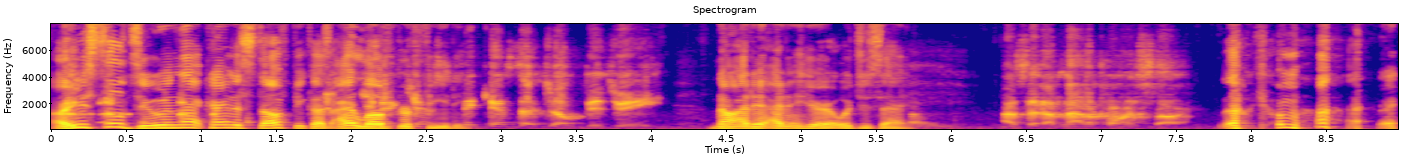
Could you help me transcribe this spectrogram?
Are you still doing that kind of stuff? Because I love graffiti. No, I didn't. I didn't hear it. What'd you say? I said I'm not a Oh, come on, right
